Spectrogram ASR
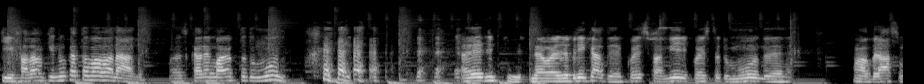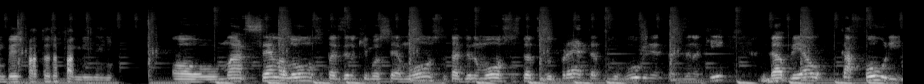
que falavam que nunca tomava nada. Mas o cara é maior que todo mundo. aí é difícil. Não, mas é brincadeira. Conheço família, conheço todo mundo. É... Um abraço, um beijo para toda a família aí. Oh, o Marcelo Alonso está dizendo que você é monstro, está dizendo monstros tanto do pré, tanto do Rubner, está dizendo aqui. Gabriel Cafouri,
